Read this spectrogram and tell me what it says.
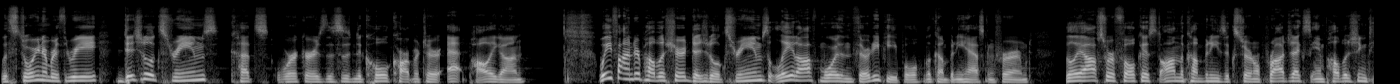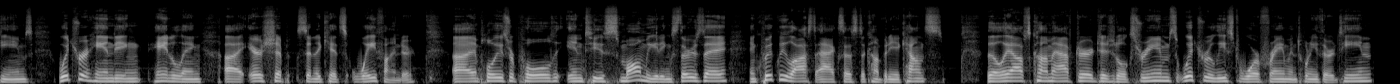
with story number three Digital Extremes cuts workers. This is Nicole Carpenter at Polygon. Wayfinder publisher Digital Extremes laid off more than 30 people, the company has confirmed. The layoffs were focused on the company's external projects and publishing teams, which were handing, handling uh, Airship Syndicate's Wayfinder. Uh, employees were pulled into small meetings Thursday and quickly lost access to company accounts. The layoffs come after Digital Extremes, which released Warframe in 2013,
